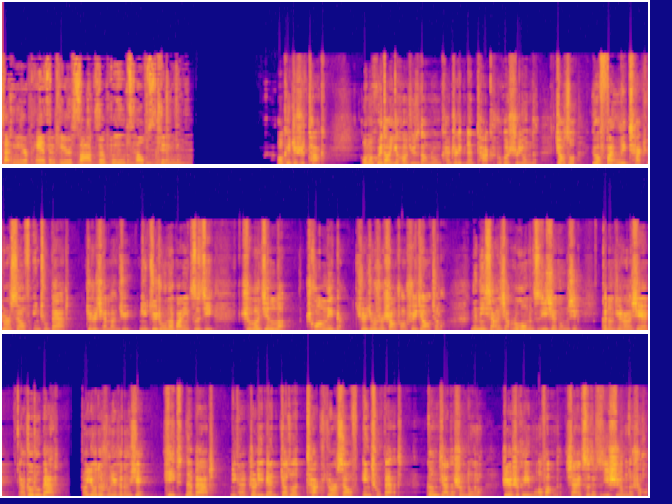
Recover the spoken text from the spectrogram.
tucking your pants into your socks or boots helps too. OK，这是 tuck。 我们回到一号句子当中，看这里边的 tuck 如何使用的，叫做 You finally tuck yourself into bed，这是前半句，你最终呢把你自己折进了床里边，其实就是上床睡觉去了。那你想一想，如果我们自己写东西，可能经常写啊 go to bed，啊有的同学可能写 hit the bed，你看这里边叫做 tuck yourself into bed，更加的生动了，这也是可以模仿的。下一次在自己使用的时候，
